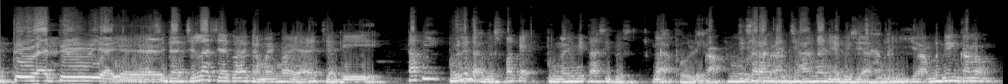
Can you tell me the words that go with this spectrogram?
aduh, aduh, ya, ya, ya. Sudah jelas ya kalau agama ya. Jadi, tapi boleh nggak Gus pakai bunga imitasi Gus? Nggak boleh. Disarankan jangan ya Gus ya. Jangan. Iya, mending kalau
